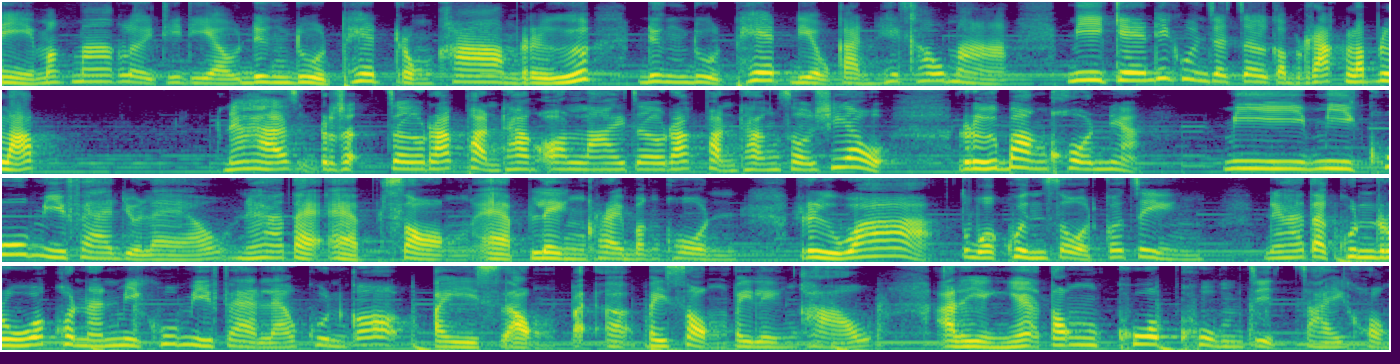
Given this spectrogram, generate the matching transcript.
น่ห์มากๆเลยทีเดียว ดึงดูดเพศตรงข้าม หรือดึงดูดเพศเดียวกันให้เข้ามา มีเกณฑ์ที่คุณจะเจอกับรักลับๆนะคะเจอรักผ่านทางออนไลน์ เจอรักผ่านทางโซเชียล หรือบางคนเนี่ย มีมีคู่มีแฟนอยู่แล้วนะคะแต่แอบส่องแอบเล็งใครบางคน หรือว่าตัวคุณโสดก็จริงนะคะแต่คุณรู้ว่าคนนั้นมีคู่มีแฟนแล้วคุณก็ไปส่องไปเอ่อไปส่องไปเล็งเขาอะไรอย่างเงี้ยต้องควบคุมจิตใจของ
